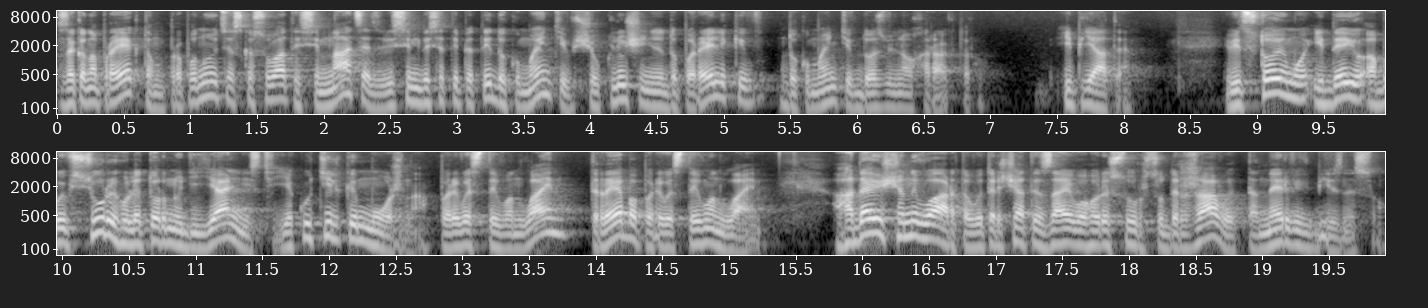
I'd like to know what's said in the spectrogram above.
Законопроектом пропонується скасувати 17 з 85 документів, що включені до переліків документів дозвільного характеру. І п'яте. Відстоюємо ідею, аби всю регуляторну діяльність, яку тільки можна перевести в онлайн, треба перевести в онлайн. Гадаю, що не варто витрачати зайвого ресурсу держави та нервів бізнесу.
